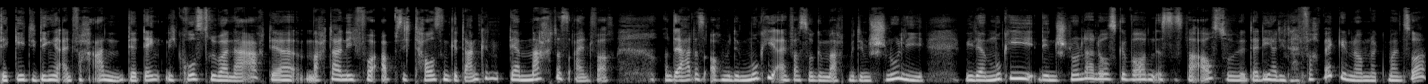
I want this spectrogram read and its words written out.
der geht die Dinge einfach an. Der denkt nicht groß drüber nach, der macht da nicht vorab sich tausend Gedanken, der macht es einfach. Und er hat es auch mit dem Mucki einfach so gemacht, mit dem Schnulli. Wie der Mucki den Schnuller losgeworden ist, das war auch so. Der Daddy hat ihn einfach weggenommen. Er gemeint, so,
